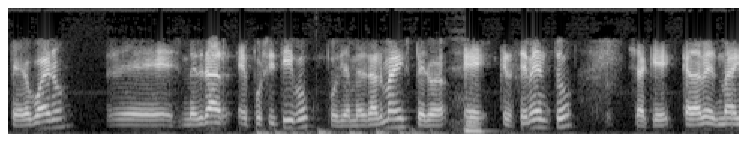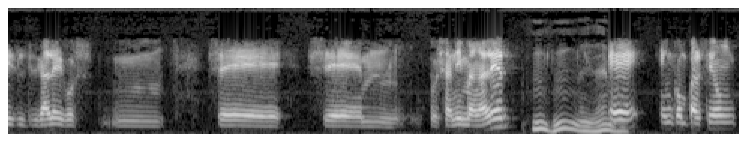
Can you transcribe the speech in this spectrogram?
pero bueno, eh, medrar é positivo, podía medrar máis, pero é crecemento, xa que cada vez máis galegos mm, se, se pois animan a ler uh -huh, muy ben. e en comparación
